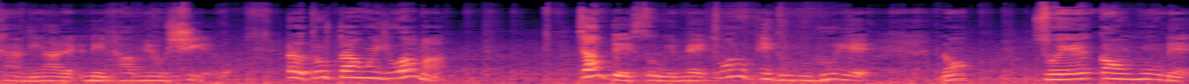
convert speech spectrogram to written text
ခံနေရတဲ့အနေအထားမျိုးရှိတယ်ပေါ့အဲ့တော့သူတို့တာဝန်ယူရမှာကြောက်တယ်ဆိုပေမဲ့ကျွန်တော်တို့ပြည်သူလူထုရဲ့နော်ဇွဲကောင်းမှုနဲ့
